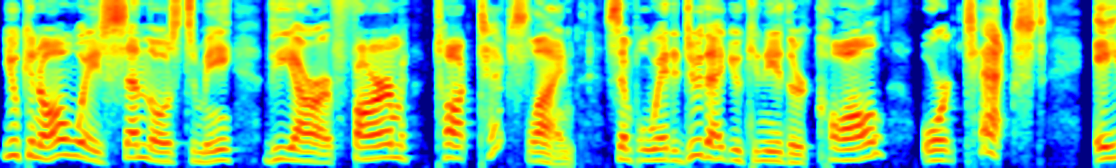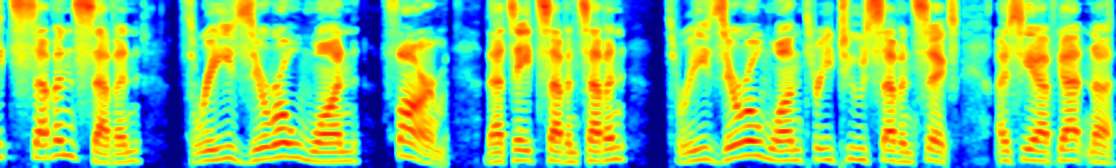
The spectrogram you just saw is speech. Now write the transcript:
you can always send those to me via our Farm Talk text line. Simple way to do that, you can either call or text 877 301 FARM. That's 877 301 3276. I see I've gotten a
